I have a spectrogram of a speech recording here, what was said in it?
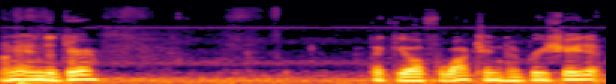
I'm going to end it there. Thank you all for watching. I appreciate it.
